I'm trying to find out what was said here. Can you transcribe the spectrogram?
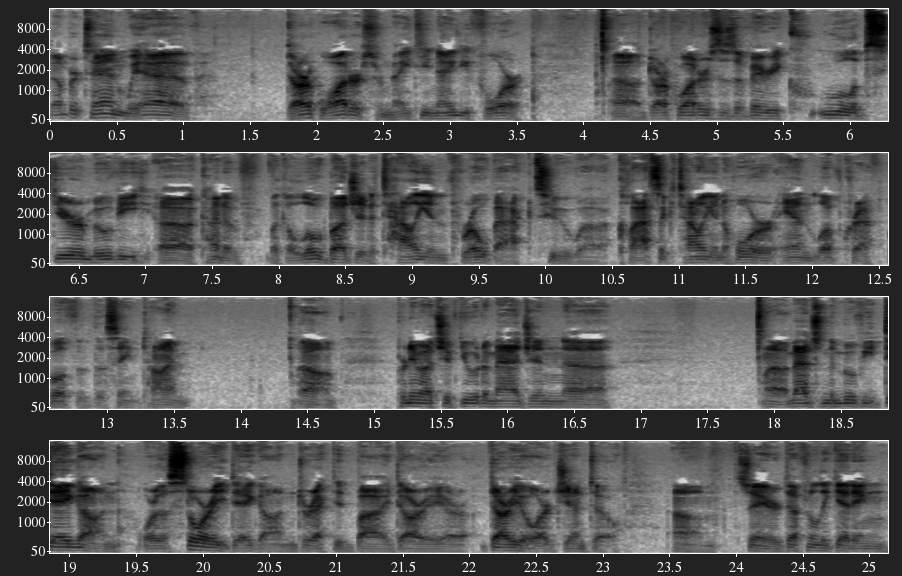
Number 10, we have Dark Waters from 1994. Uh, Dark Waters is a very cool, obscure movie, uh, kind of like a low budget Italian throwback to uh, classic Italian horror and Lovecraft, both at the same time. Um, pretty much, if you would imagine. Uh, uh, imagine the movie Dagon or the story Dagon, directed by Dario, Dario Argento. Um, so you're definitely getting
